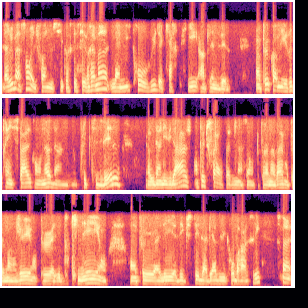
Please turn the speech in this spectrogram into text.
La rue Masson est le fun aussi parce que c'est vraiment la micro-rue de quartier en pleine ville. Un peu comme les rues principales qu'on a dans nos plus petites villes dans les villages, on peut tout faire faire une On peut prendre un verre, on peut manger, on peut aller bouquiner, on, on peut aller déguster de la bière de microbrasserie. C'est un,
